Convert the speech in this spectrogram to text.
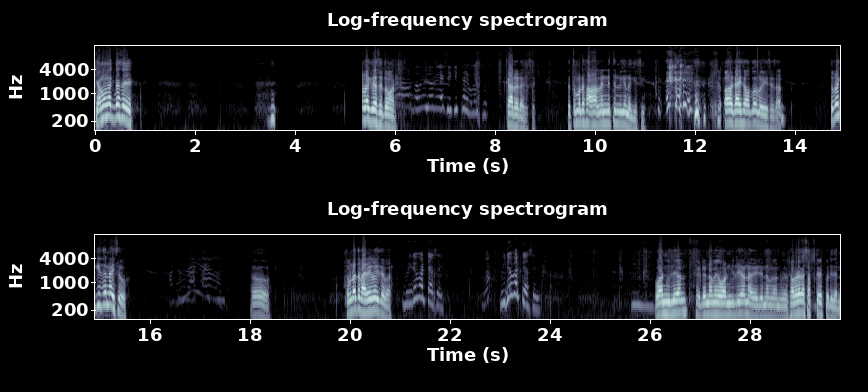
কেমন লাগতেছে? লাগতেছে তোমার? কারে রাখছে তোমার ফাড়া লাইন নিয়ে না গেছি? ও গাইস অগল হয়েছে, জান। তোমরা কি জন্য আইছো? ও। তোমরা তো বাইরে রয়ে যাবা। ভিডিও করতে আছে ভিডিও করতে আছে। ওয়ান মিলিয়ন এটার নামে ওয়ান মিলিয়ন আর এটার নামে ওয়ান মিলিয়ন সবার আগে সাবস্ক্রাইব করে দেন।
